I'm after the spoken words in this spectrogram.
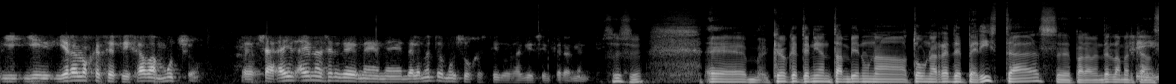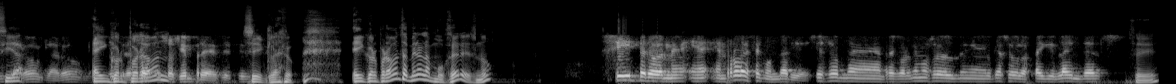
y, eran los que se fijaban mucho. O sea, hay, una serie de, elementos muy sugestivos aquí, sinceramente. Sí, sí. creo que tenían también una, toda una red de peristas para vender la mercancía. Sí, claro, claro. E incorporaban... Eso, siempre. sí, claro. E incorporaban también a las mujeres, ¿no? Sí, pero en, roles secundarios. Eso recordemos el, en el caso de los Peaky Blinders. Sí.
